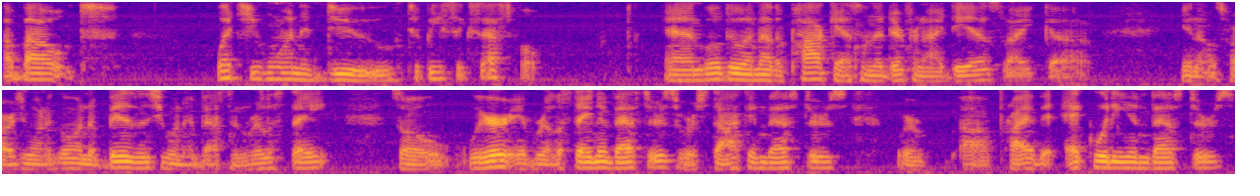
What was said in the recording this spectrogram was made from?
about what you want to do to be successful. And we'll do another podcast on the different ideas, like, uh, you know, as far as you want to go into business, you want to invest in real estate. So we're real estate investors, we're stock investors, we're uh, private equity investors,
